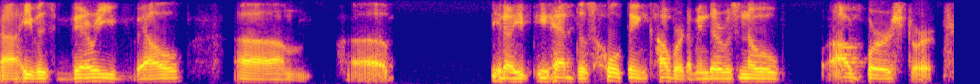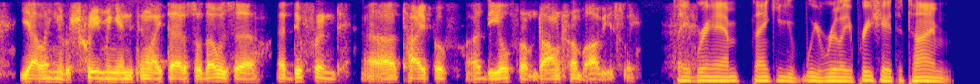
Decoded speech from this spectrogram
uh, he was very well um, uh, you know, he, he had this whole thing covered. I mean, there was no outburst or yelling or screaming, anything like that. So that was a, a different uh, type of uh, deal from Donald Trump, obviously. Abraham, thank you. We really appreciate the time.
